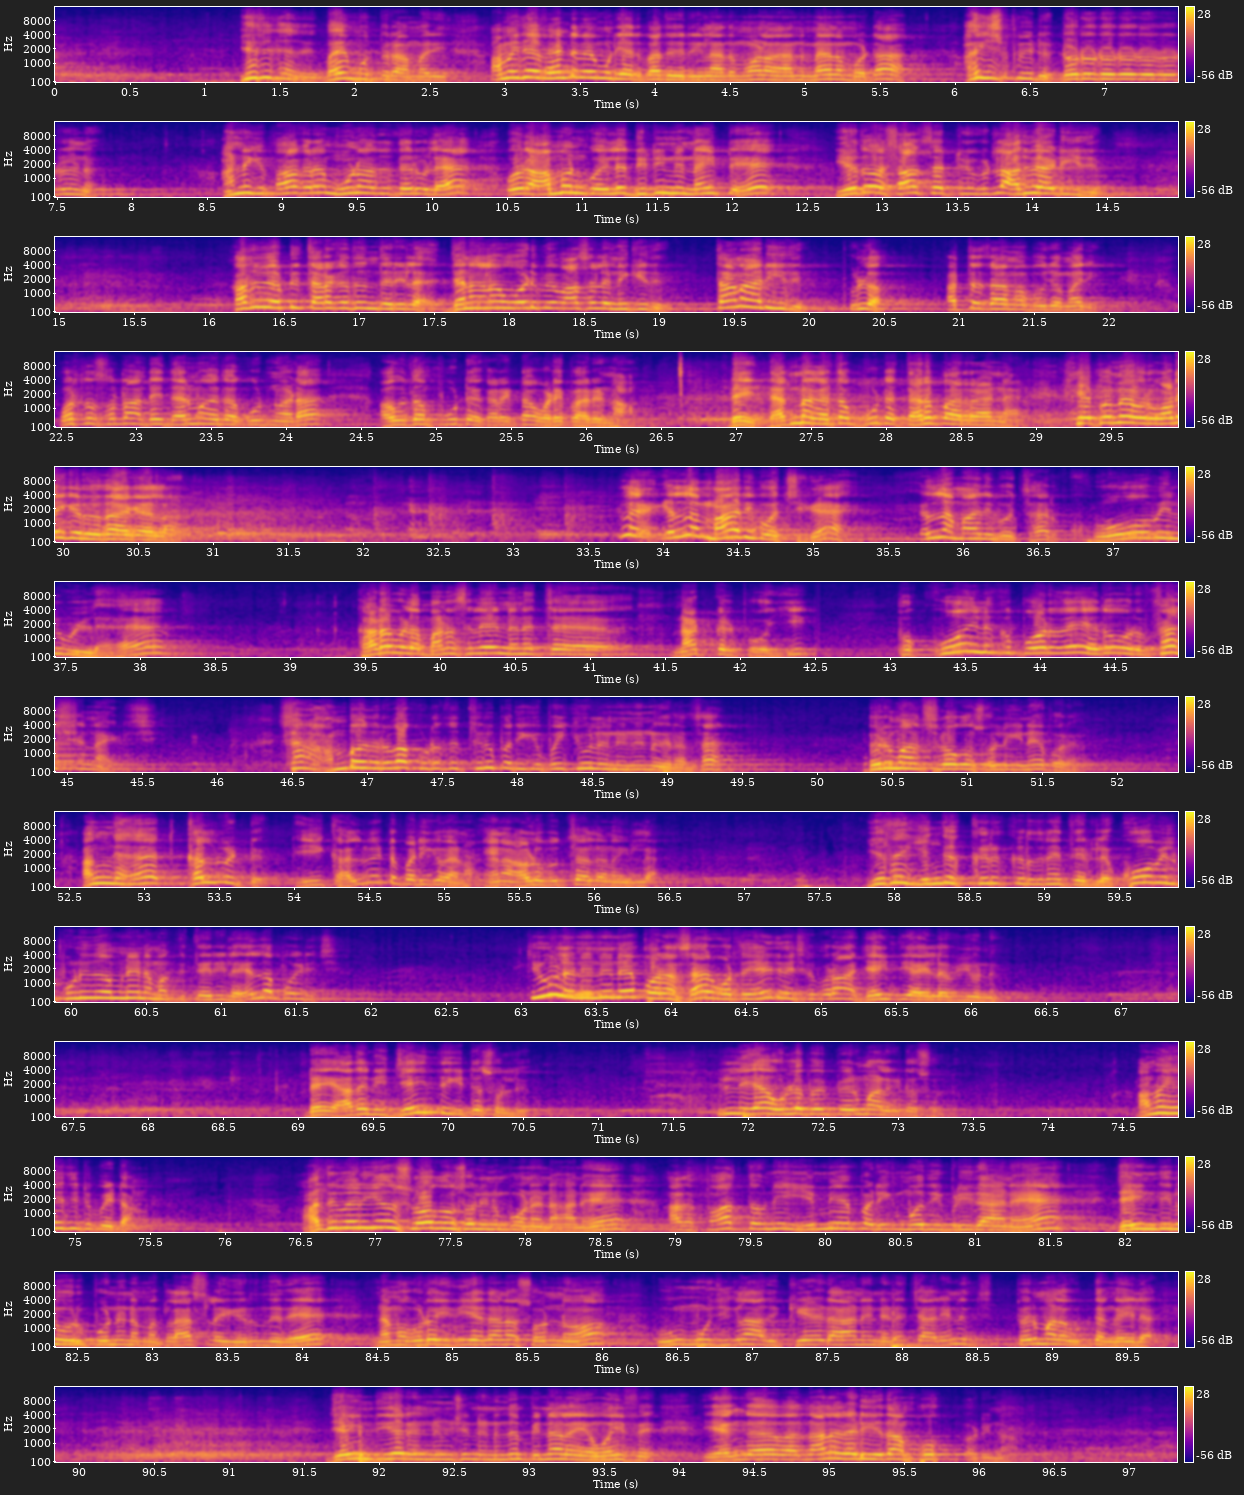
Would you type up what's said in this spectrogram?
எதுக்கு அது பயமுத்துறா மாதிரி. அமைதியாக வேண்டவே முடியாது பார்த்துக்கிறீங்களா அந்த மூலம் அந்த மேலம் போட்டால் ஹை ஸ்பீடு டொடோ டொடோ டொ டொடுன்னு அன்றைக்கி பார்க்குறேன் மூணாவது தெருவில் ஒரு அம்மன் கோயிலில் திடீர்னு நைட்டு ஏதோ ஷார்ட் சர்டிஃபிகேட்டில் அதுவே அடிக்குது. கதவு எப்படி திறக்குதுன்னு தெரியல. ஜனங்கள்லாம் ஓடி போய் வாசலில் நிற்கிது தானே அடிக்குது. உள்ள அர்த்த சாம பூஜை மாதிரி. ஒருத்தர் சொல்கிறான் டே தர்மகதா கூட்டினாடா அவர் தான் பூட்டை கரெக்டாக உடைப்பாருன்னா டேய் தர்மகத்தா பூட்டை திறப்பாடுறான்னு எப்பவுமே அவர் உடைக்கிறது தான் எல்லாம். இல்லை எல்லாம் மாறி போச்சுங்க. எல்லாம் மாறி போச்சு. சார் கோவில் உள்ள கடவுளை மனசுலே நினச்ச நாட்கள் போய் இப்போ கோயிலுக்கு போகிறதே ஏதோ ஒரு ஃபேஷன் ஆகிடுச்சு சார் ஐம்பது ரூபா கொடுத்து திருப்பதிக்கு போய் க்யூவில் நின்றுனுக்கிறேன் சார். பெருமாள் ஸ்லோகம் சொல்லிக்கினே போகிறேன் அங்கே கல்வெட்டு நீ கல்வெட்டு படிக்க வேணாம். ஏன்னா அவ்வளோ புத்தகம் இல்லை. எதை எங்கே கிறுக்கிறதுனே தெரியல. கோவில் புனிதம்னே நமக்கு தெரியல. எல்லாம் போயிடுச்சு. க்யூவில் நின்றுனே போகிறேன் சார் ஒருத்தன் எழுதி வச்சுட்டு போகிறான் ஜெயந்தி ஐ லவ் யூன்னு டேய் அதை நீ ஜெயந்திக்கிட்ட சொல்லு. இல்லையா உள்ளே போய் பெருமாள்கிட்ட சொல்லு. அவன் ஏற்றிட்டு போயிட்டான். அது வரையும் ஸ்லோகம் சொல்லின்னு போனேன் நான். அதை பார்த்தோன்னே எம்ஏ படிக்கும்போது இப்படி தானே ஜெயந்தின்னு ஒரு பொண்ணு நம்ம கிளாஸில் இருந்தது. நம்ம கூட இதையே தானே சொன்னோம். ஊ மூஞ்சிக்கெலாம் அது கேடான்னு நினச்சாலேன்னு பெருமாளை விட்டேன் கையில். ஜெயந்தியே ரெண்டு நிமிஷம் நின்றுதான் பின்னால் என் ஒய்ஃபு எங்கே வந்தாலும் வேடிக்கை தான் போ அப்படின்னா.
